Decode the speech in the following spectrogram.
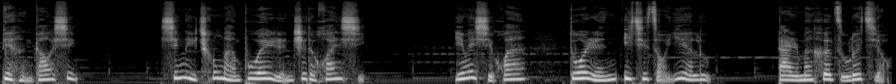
便很高兴，心里充满不为人知的欢喜，因为喜欢。多人一起走夜路，大人们喝足了酒，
